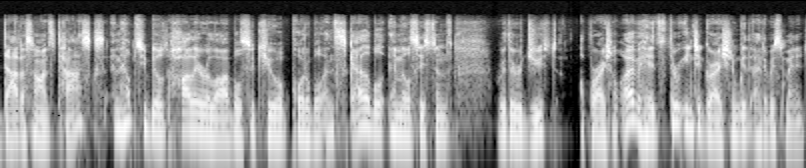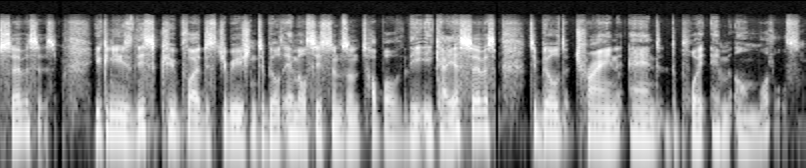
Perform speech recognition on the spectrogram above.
data science tasks and helps you build highly reliable, secure, portable, and scalable ML systems with reduced operational overheads through integration with AWS managed services. You can use this Kubeflow distribution to build ML systems on top of the EKS service to build, train, and deploy ML models.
